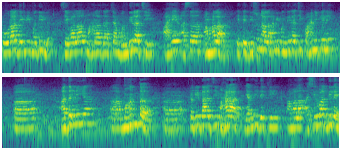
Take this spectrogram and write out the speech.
पोरादेवीमधील सेवालाल महाराजाच्या मंदिराची आहे असं आम्हाला येथे दिसून आलं. आम्ही मंदिराची पाहणी केली. आदरणीय महंत कबीरदासजी महाराज यांनी देखील आम्हाला आशीर्वाद दिले.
